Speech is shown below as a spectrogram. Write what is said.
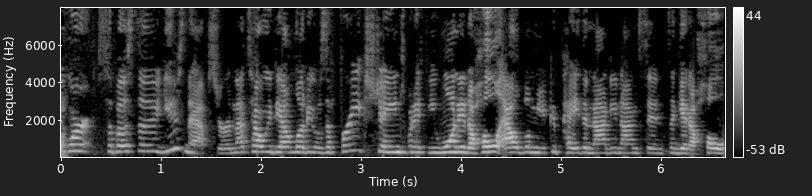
We weren't supposed to use Napster, and that's how we downloaded it. It was a free exchange, but if you wanted a whole album, you could pay the 99 cents and get a whole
